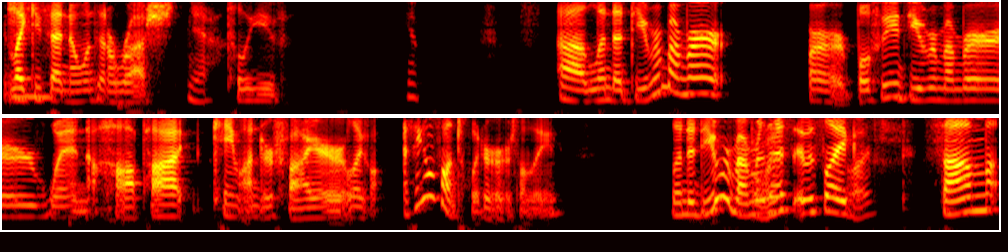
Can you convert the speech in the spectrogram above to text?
like you Mhm. said, no one's in a rush Yeah. to leave. Yep. Uh, Linda, do you remember, or both of you, do you remember when hot pot came under fire? Like, I think it was on Twitter or something. Linda, do you remember What? this? It was like What? some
